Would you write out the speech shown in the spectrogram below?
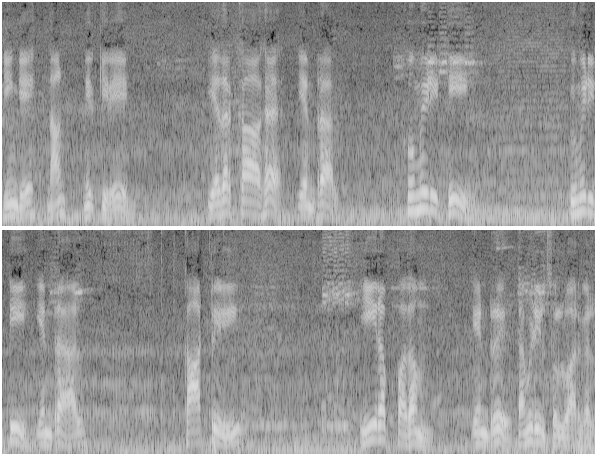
இங்கே நான் நிற்கிறேன். எதற்காக என்றால் ஹுமிடிட்டி ஹுமிடிட்டி என்றால் காற்றில் ஈரப்பதம் என்று தமிழில் சொல்வார்கள்.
